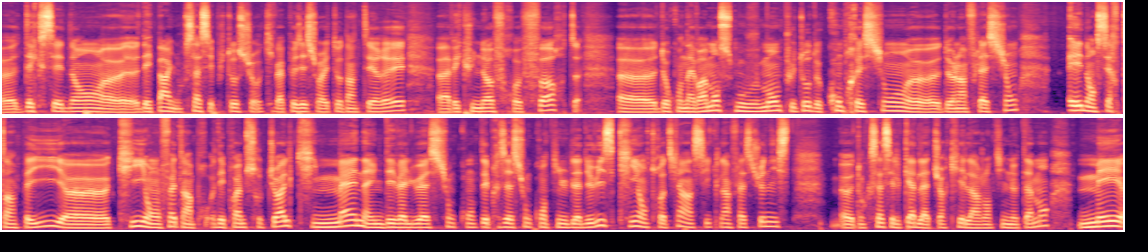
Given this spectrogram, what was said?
euh, d'excédent euh, d'épargne. Donc ça, c'est plutôt sur, qui va peser sur les taux d'intérêt, euh, avec une offre forte. Euh, donc on a vraiment ce mouvement plutôt de compression euh, de l'inflation et dans certains pays euh, qui ont en fait des problèmes structurels qui mènent à une dévaluation, dépréciation continue de la devise qui entretient un cycle inflationniste. Euh, donc ça c'est le cas de la Turquie et de l'Argentine notamment. Mais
